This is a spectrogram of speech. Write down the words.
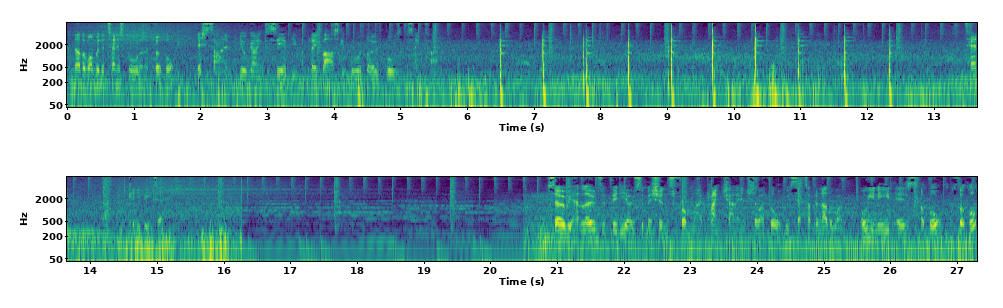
Another one with a tennis ball and a football. This time, you're going to see if you can play basketball with both balls at the same time. Ten. Can you beat it? So we had loads of video submissions from my plank challenge, so I thought we'd set up another one. All you need is a ball, a football,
